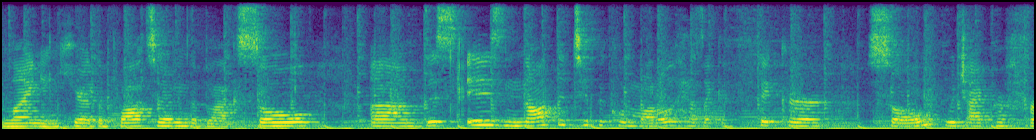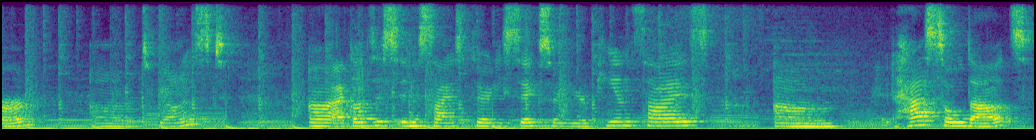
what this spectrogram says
lining here at the bottom, the black sole. Um, this is not the typical model. It has like a thicker sole, which I prefer, um, to be honest. Uh, I got this in a size 36, so European size. Um, it has sold out.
